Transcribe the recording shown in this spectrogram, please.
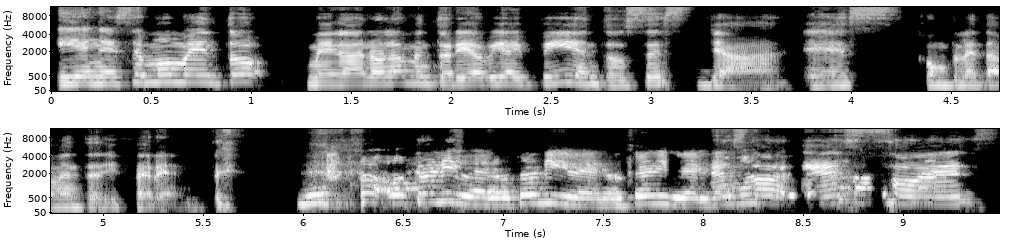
Y en ese momento me gano la mentoría VIP, entonces ya es completamente diferente. otro nivel, otro nivel, otro nivel. eso, eso es.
